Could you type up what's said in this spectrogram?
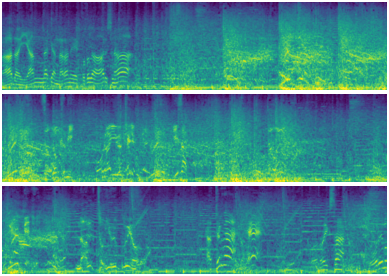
まだやんなきゃならねえことがあるしな。その首もらい受ける。いざなんという武勇。やってるなええ。この戦俺も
